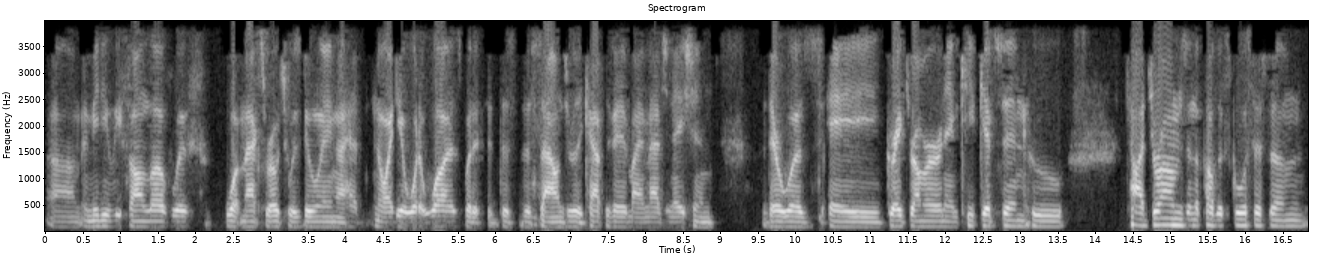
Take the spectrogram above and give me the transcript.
Um, immediately fell in love with what Max Roach was doing. I had no idea what it was, but it, it, the the sounds really captivated my imagination. There was a great drummer named Keith Gibson who taught drums in the public school system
